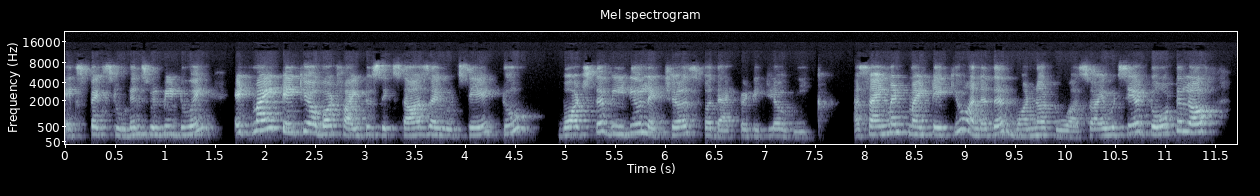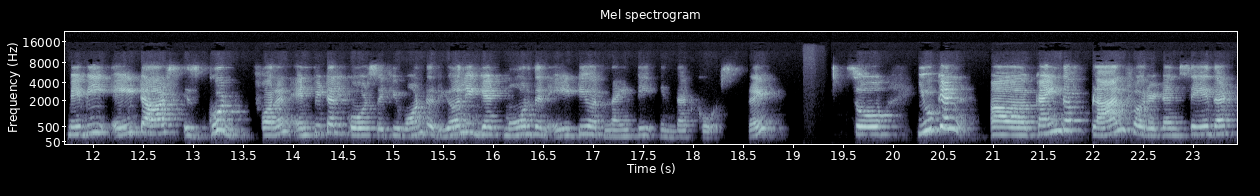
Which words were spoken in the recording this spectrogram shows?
expect students will be doing, it might take you about five to six hours, I would say, to watch the video lectures for that particular week. Assignment might take you another one or two hours. So I would say a total of maybe eight hours is good for an NPTEL course if you want to really get more than 80 or 90 in that course, right? So you can uh, kind of plan for it and say that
